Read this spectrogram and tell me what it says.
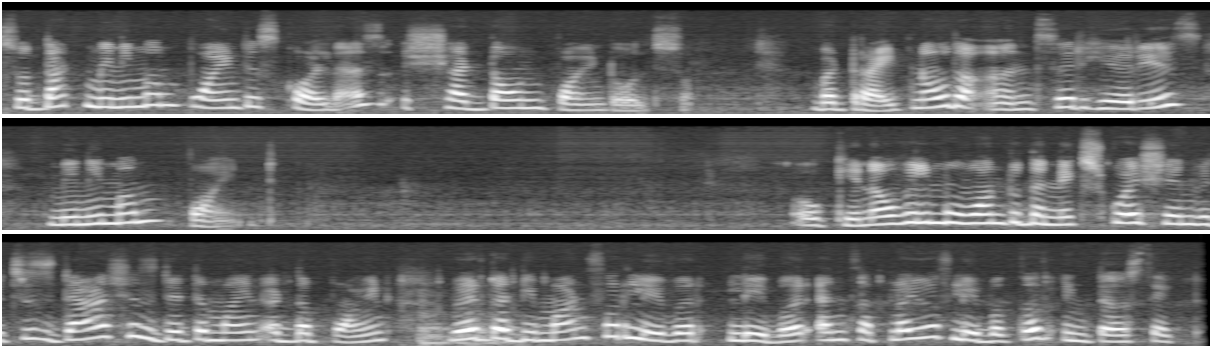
So that minimum point is called as shutdown point also. But right now the answer here is minimum point Okay, now we'll move on to the next question which is dash is determined at the point where the demand for labor labor and supply of labor curve intersect.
